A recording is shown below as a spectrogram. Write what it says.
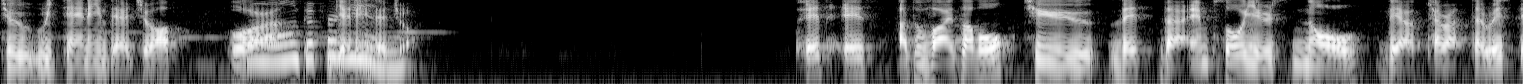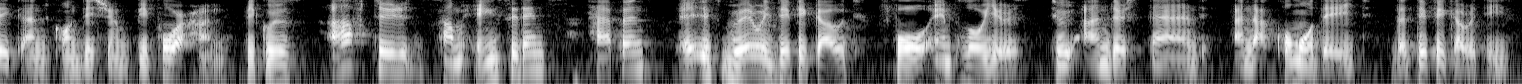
to retaining their job or for getting their him. job. It is advisable to let the employers know their characteristic and condition beforehand because after some incidents happen, it's very difficult for employers to understand and accommodate the difficulties.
